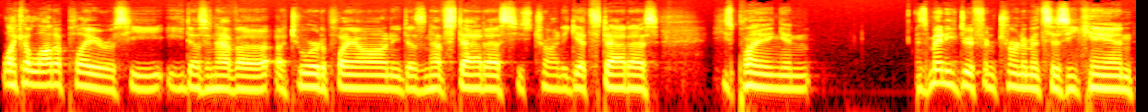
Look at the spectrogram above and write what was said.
like a lot of players. He he doesn't have a, a tour to play on. He doesn't have status. He's trying to get status. He's playing in as many different tournaments as he can.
